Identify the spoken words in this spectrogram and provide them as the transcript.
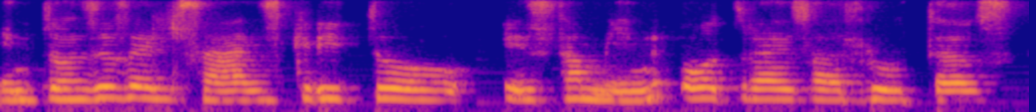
Entonces el sánscrito es también otra de esas rutas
